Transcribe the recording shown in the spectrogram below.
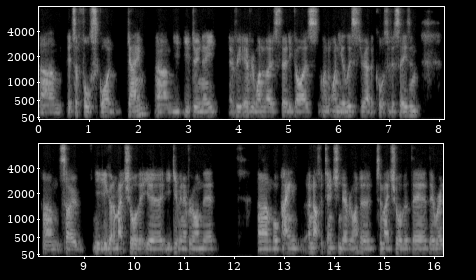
um, it's a full squad game. Um, you, you do need every every one of those thirty guys on, on your list throughout the course of a season. Um, so you, you got to make sure that you're you're giving everyone their um, or paying enough attention to everyone to to make sure that they're they're re-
